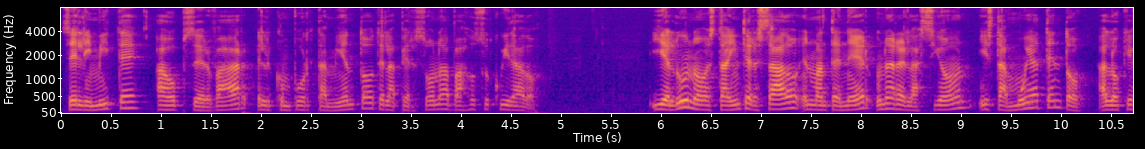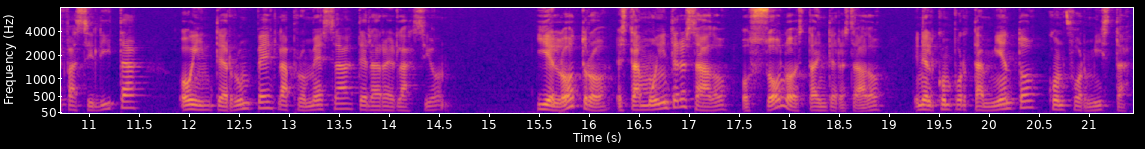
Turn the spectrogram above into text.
Se limite a observar el comportamiento de la persona bajo su cuidado. Y el uno está interesado en mantener una relación y está muy atento a lo que facilita o interrumpe la promesa de la relación. Y el otro está muy interesado o solo está interesado en el comportamiento conformista.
